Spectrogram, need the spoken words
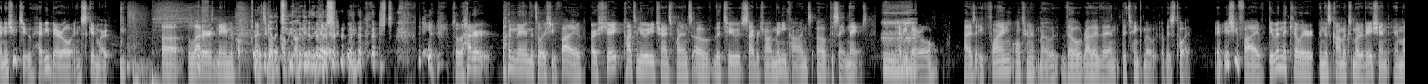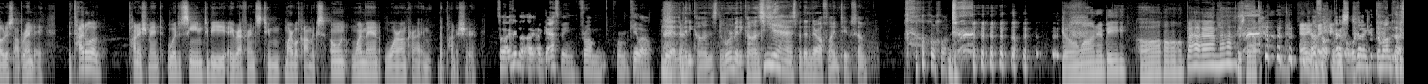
In issue two, Heavy Barrel and Skidmark, uh, the latter named together, Computron. Keep it together. so the latter unnamed until issue five are straight continuity transplants of the two Cybertron minicons of the same names. Heavy Barrel has a flying alternate mode, though rather than the tank mode of his toy. In issue 5, given the killer in this comic's motivation and modus operandi, the title of punishment would seem to be a reference to Marvel Comics' own one man war on crime, The Punisher. So I heard a, a gasping from from Kilo. Yeah, the minicons. The more minicons, yes, but then they're offline too. So Don't wanna be all by myself. anyway, careful, careful. We're gonna get them on time.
